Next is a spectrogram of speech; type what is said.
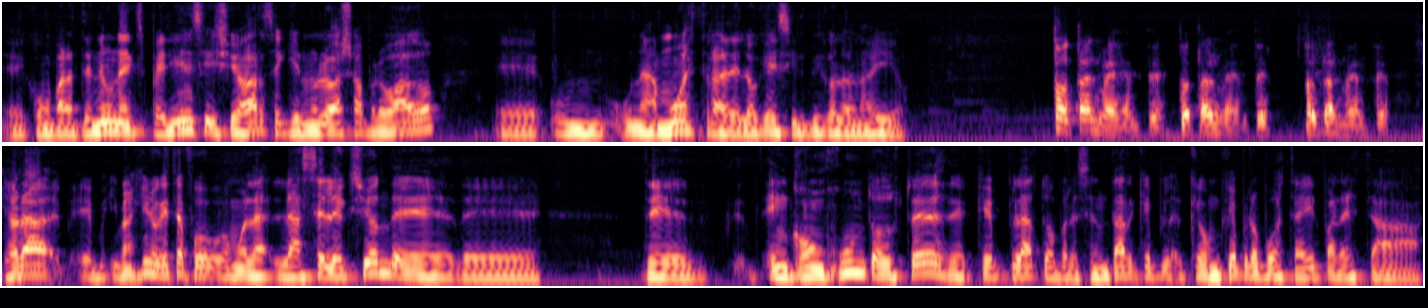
eh, como para tener una experiencia y llevarse, quien no lo haya probado, un- una muestra de lo que es el Piccolo Navío. Totalmente, totalmente, totalmente. Y ahora, eh, imagino que esta fue como la, la selección de, de- de- en conjunto de ustedes de qué plato presentar, qué, con qué propuesta ir para esta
